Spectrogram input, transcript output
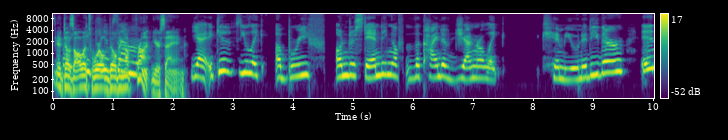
It does all its it world building up front, you're saying. Yeah, it gives you like a brief understanding of the kind of general like community they're in,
